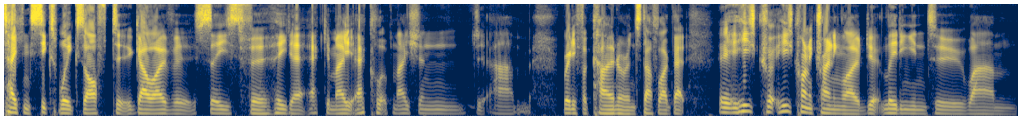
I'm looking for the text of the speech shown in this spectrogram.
taking six weeks off to go overseas for heat acclimation, um, ready for Kona and stuff like that. His his chronic training load leading into um,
